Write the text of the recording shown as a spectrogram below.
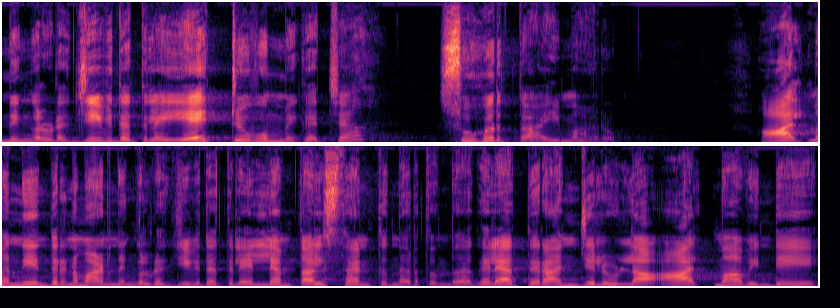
നിങ്ങളുടെ ജീവിതത്തിലെ ഏറ്റവും മികച്ച സുഹൃത്തായി മാറും. ആത്മനിയന്ത്രണമാണ് നിങ്ങളുടെ ജീവിതത്തിൽ എല്ലാം തൽസ്ഥാനത്ത് നിർത്തുന്നത്. ഗലാത്തിർ അഞ്ചിലുള്ള ആത്മാവിന്റെ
